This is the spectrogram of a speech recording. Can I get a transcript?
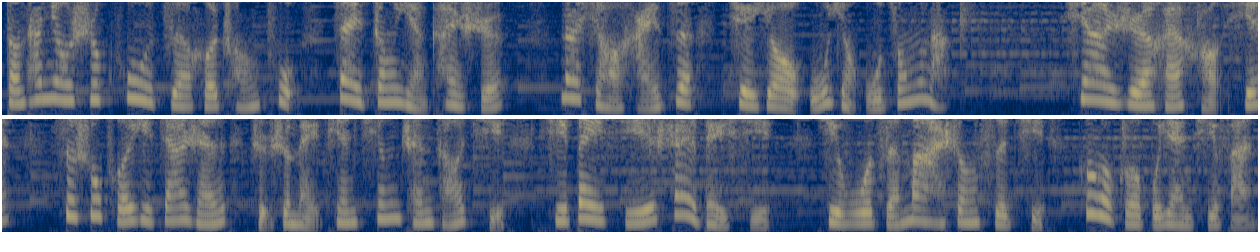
等他尿湿裤子和床铺，再睁眼看时，那小孩子却又无影无踪了。夏日还好些，四叔婆一家人只是每天清晨早起洗被席、晒被席，一屋子骂声四起。个个不厌其烦，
